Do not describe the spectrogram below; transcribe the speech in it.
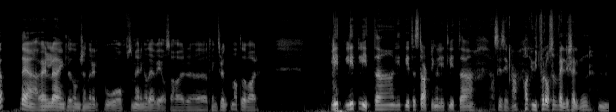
Ja, Det er vel egentlig en sånn generelt god oppsummering av det vi også har uh, tenkt rundt den. At det var litt, litt, lite, litt lite starting og litt lite Hva skal jeg si for noe? Han utfører også veldig sjelden. Mm.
